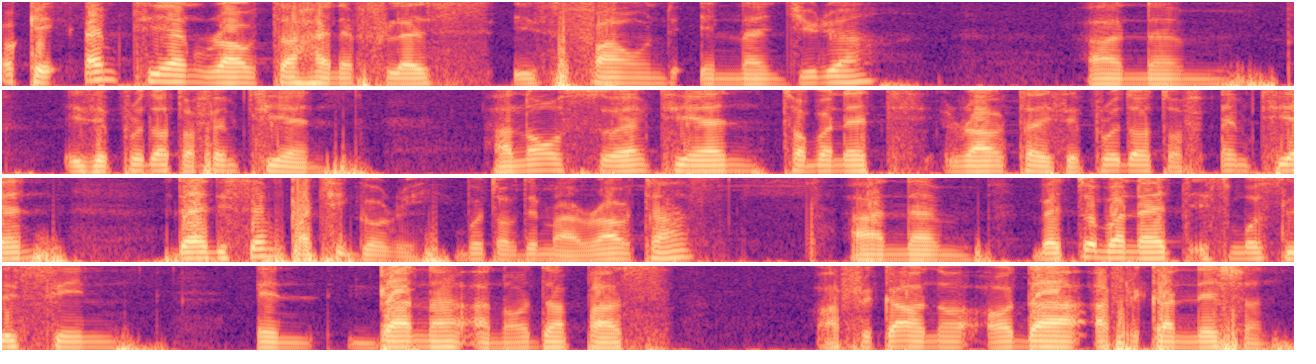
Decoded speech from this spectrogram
Okay MTN router HNFLS is found in Nigeria and um, is a product of MTN and also MTN TurboNet router is a product of MTN they're the same category both of them are routers and um, but TurboNet is mostly seen in Ghana and other parts Africa and other African nation.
